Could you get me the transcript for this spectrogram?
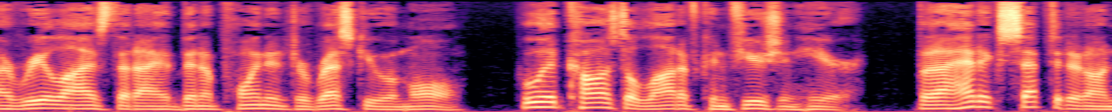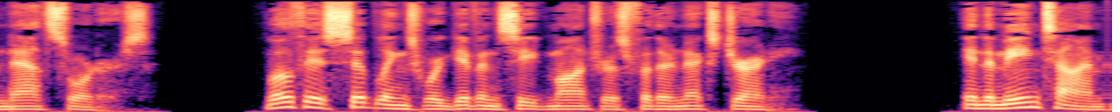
I realized that I had been appointed to rescue Amol, who had caused a lot of confusion here, but I had accepted it on Nath's orders. Both his siblings were given seed mantras for their next journey. In the meantime,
